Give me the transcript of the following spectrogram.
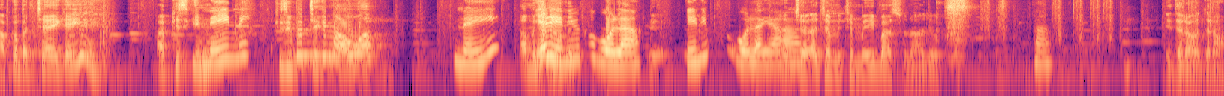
आपका बच्चा है क्या ये? आप किसी की नहीं नहीं। किसी बच्चे की माँ हो आप? नहीं। आप यार लोग- एनिमी को बोला। एनिमी को बोला यार। अच्छा अच्छा अच्छा मेरी बात सुनो आ जाओ। हाँ। इधर आओ इधर आओ।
